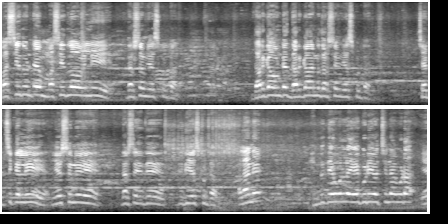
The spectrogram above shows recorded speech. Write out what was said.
మసీద్ ఉంటే మసీద్లో వెళ్ళి దర్శనం చేసుకుంటారు దర్గా ఉంటే దర్గాను దర్శనం చేసుకుంటారు. చర్చికి వెళ్ళి యేసుని దర్శనం ఇది ఇది చేసుకుంటారు. అలానే హిందూ దేవుళ్ళలో ఏ గుడి వచ్చినా కూడా ఏ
